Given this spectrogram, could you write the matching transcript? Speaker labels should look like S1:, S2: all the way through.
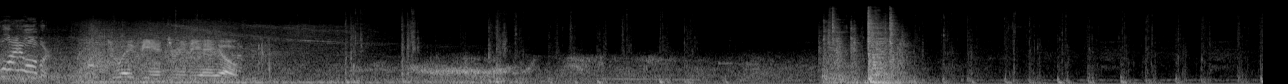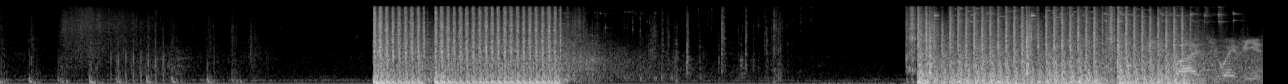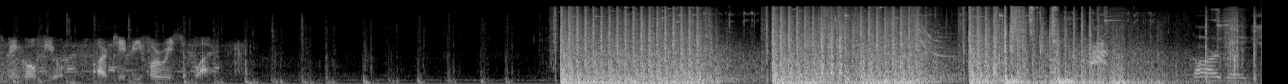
S1: flyover! UAV entering the AO. UAV is bingo fuel. RTB for resupply.
S2: Garbage.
